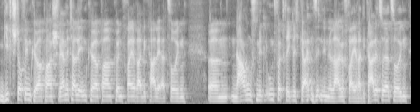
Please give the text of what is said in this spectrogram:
Giftstoffe im Körper, Schwermetalle im Körper können freie Radikale erzeugen. Ähm, Nahrungsmittelunverträglichkeiten sind in der Lage, freie Radikale zu erzeugen.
